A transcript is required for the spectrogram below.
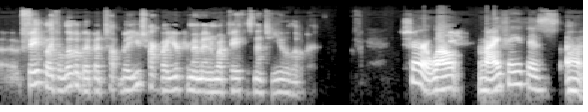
uh, faith life a little bit, but t- but you talk about your commitment and what faith has meant to you a little bit. Sure. Well, my faith is uh,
